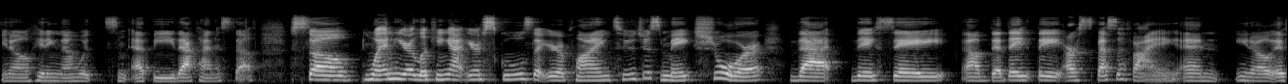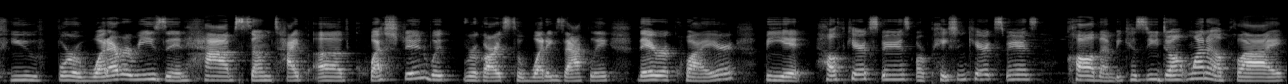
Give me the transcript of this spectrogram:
you know, hitting them with some epi, that kind of stuff. So when you're looking at your schools that you're applying to, just make sure that they say um, that they, they are specifying. And you know if you for whatever reason have some type of question with regards to what exactly they require be it healthcare experience or patient care experience call them. Because you don't want to apply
